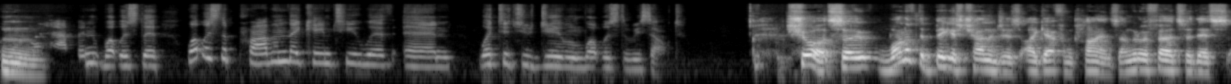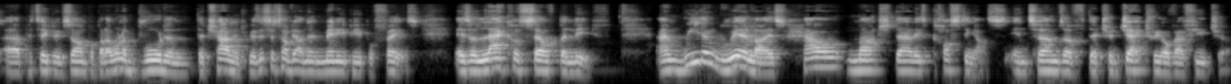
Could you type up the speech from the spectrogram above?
Mm. What happened? What was the what was the problem they came to you with, and what did you do, and what was the result? Sure. So, one of the biggest challenges I get from clients, I'm going to refer to this uh, particular example, but I want to broaden the challenge because this is something I know many people face, is a lack of self belief. And we don't realize how much that is costing us in terms of the trajectory of our future.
